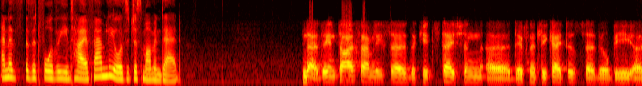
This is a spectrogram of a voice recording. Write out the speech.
And is, is it for the entire family or is it just mom and dad? No, the entire family. So the kids station uh, definitely caters. So there'll be uh,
